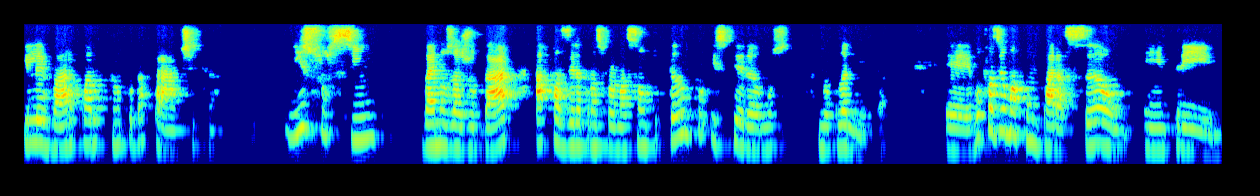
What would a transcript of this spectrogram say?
e levar para o campo da prática. Isso sim vai nos ajudar a fazer a transformação que tanto esperamos no planeta. É, vou fazer uma comparação entre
